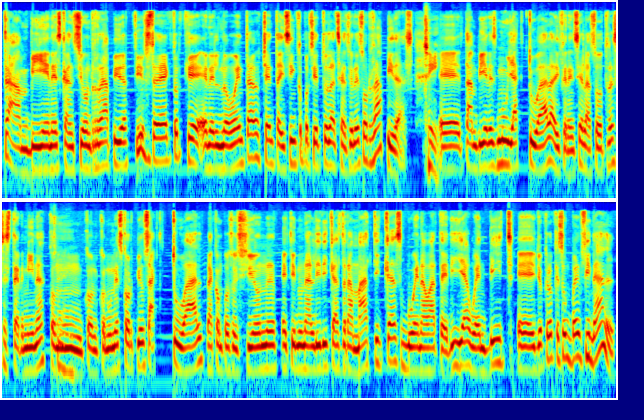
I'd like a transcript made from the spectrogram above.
También es canción rápida. Fíjese usted, Héctor, que en el 90-85% de las canciones son rápidas. Sí. Eh, también es muy actual, a diferencia de las otras. Se termina con, sí. con, con, un Scorpions actual. La composición eh, tiene unas líricas dramáticas, buena batería, buen beat. Eh, yo creo que es un buen final.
